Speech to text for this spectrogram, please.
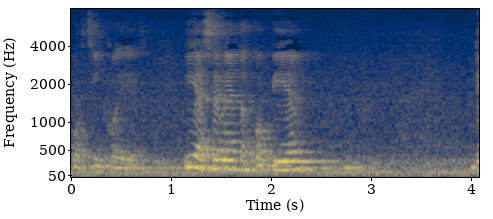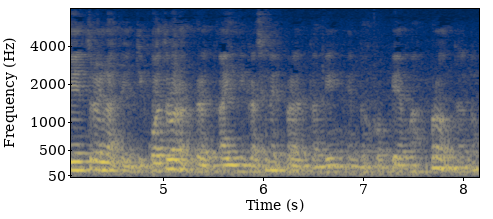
por 5 días. Y hacer la endoscopía dentro de las 24 horas, pero hay indicaciones para también endoscopía más pronta, ¿no?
